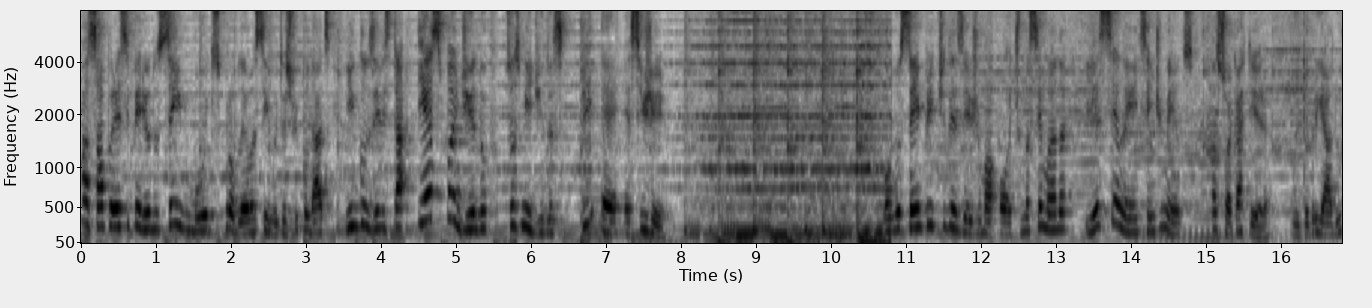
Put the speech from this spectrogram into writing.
passar por esse período sem muitos problemas, sem muitas dificuldades, e inclusive está expandindo suas medidas de ESG. Como sempre, te desejo uma ótima semana e excelentes rendimentos na sua carteira. Muito obrigado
